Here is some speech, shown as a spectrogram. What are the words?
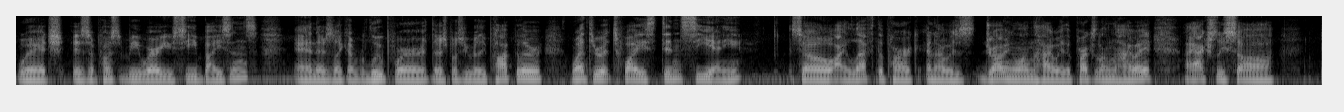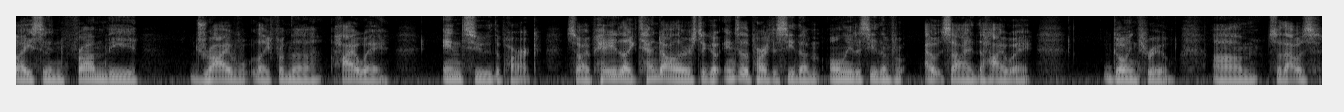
which is supposed to be where you see bisons. And there's like a loop where they're supposed to be really popular. Went through it twice, didn't see any. So I left the park and I was driving along the highway. The park's along the highway. I actually saw bison from the drive, like from the highway into the park. So I paid like $10 to go into the park to see them, only to see them from outside the highway going through. Um, so that was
